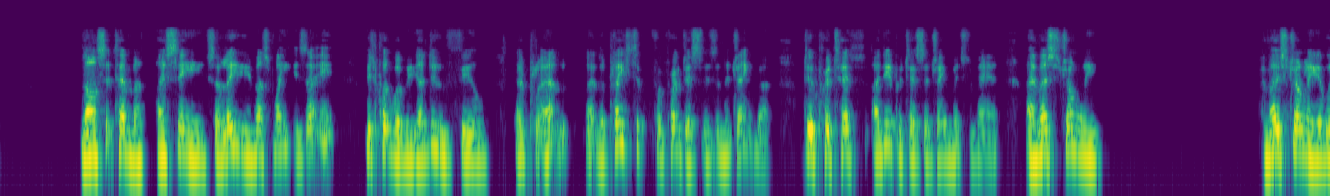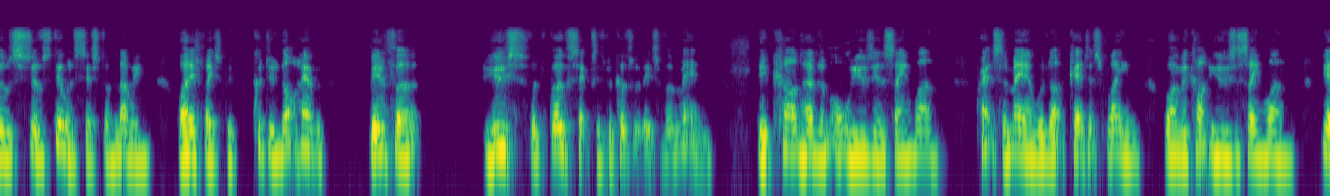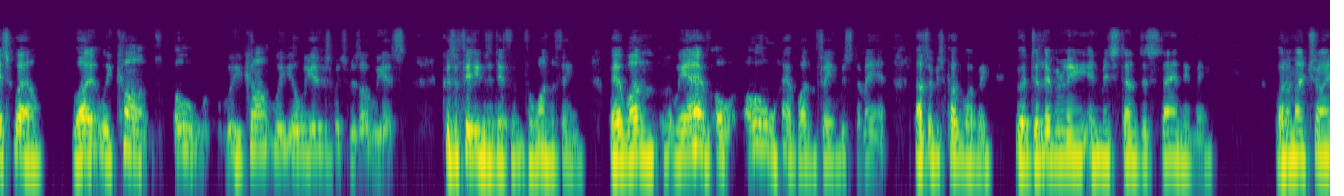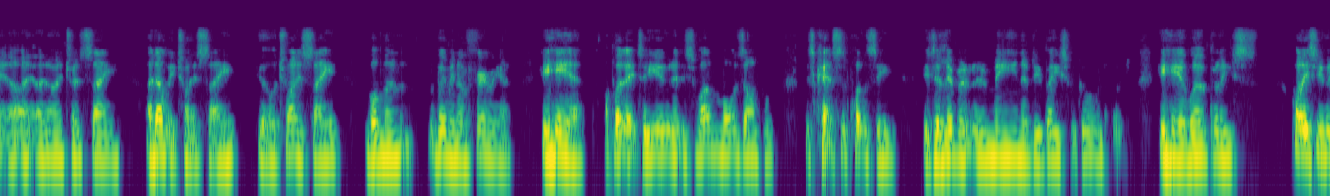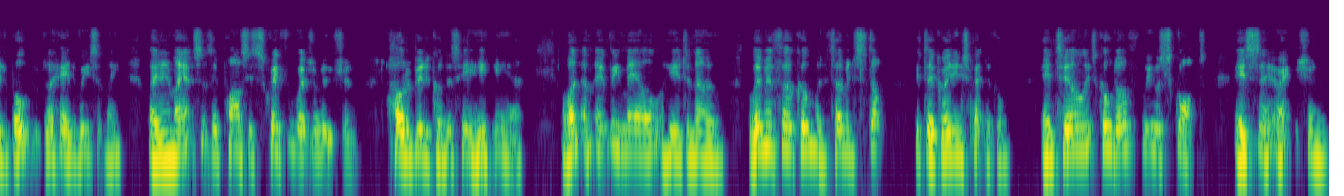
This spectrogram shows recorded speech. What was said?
last September. I see. So ladies must wait. Is that it? Miss Prodworthy, I do feel uh, that, uh, that the place to, for protest is in the chamber. I do protest. I do protest the chamber, Mr. Mayor. I most strongly and most strongly I will still, still insist on knowing why this place could do not have been for use for both sexes because it's for men. You can't have them all using the same one. Perhaps the mayor would not care to explain why we can't use the same one. Yes, well, why we can't all we can't we all use whispers? Oh yes, because the fittings are different for one thing. We have one. We have all, all have one thing, Mister Mayor. After Miss Prodworthy, you are deliberately in misunderstanding me. What am I trying? Uh, uh, I, I, am I trying to say? I know what you're trying to say. You're trying to say woman, women are inferior. Here, here. I'll put it to you that this one more example. This council's policy is deliberately mean and debased with womanhood. Here, here. Word police. Policy was brought to the head recently when in my absence they passed this disgraceful resolution to hold a beauty contest here, here, here. I want every male here to know the women Fircombe are determined to stop this degrading spectacle. Until it's called off, we will squat its erection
